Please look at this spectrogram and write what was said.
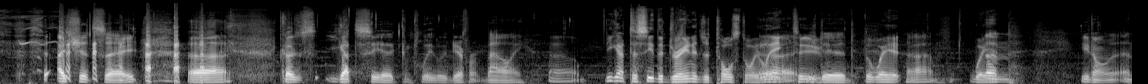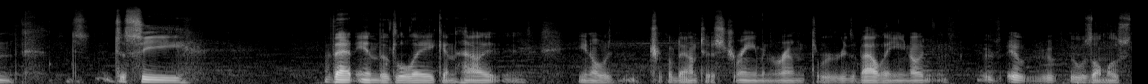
I should say, because you got to see a completely different valley. Um, You got to see the drainage of Tolstoy Lake uh, too. You did, The way it um, way and you know, and to see that end of the lake and how it, you know, trickled down to a stream and run through the valley. You know, it, it, it was almost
